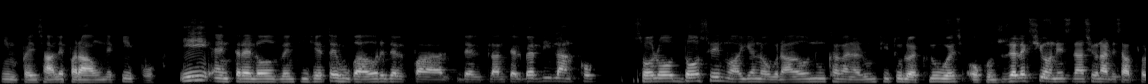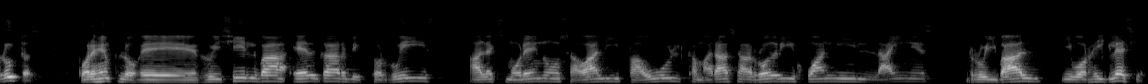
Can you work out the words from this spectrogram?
impensable para un equipo. Y entre los 27 jugadores del, del plantel verde y blanco, solo 12 no habían logrado nunca ganar un título de clubes o con sus selecciones nacionales absolutas. Por ejemplo, eh, Ruiz Silva, Edgar, Víctor Ruiz, Alex Moreno, Zavali, Paul, Camaraza, Rodri, Juanmi, Laines, Ruibal y Borja Iglesias.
